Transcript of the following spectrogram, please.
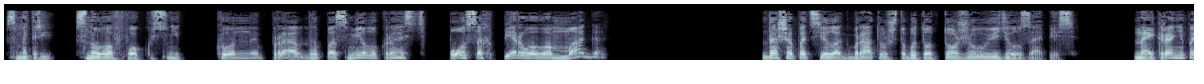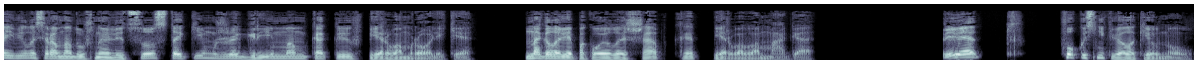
«Смотри, снова фокусник. Он и правда посмел украсть посох первого мага?» Даша подсела к брату, чтобы тот тоже увидел запись. На экране появилось равнодушное лицо с таким же гримом, как и в первом ролике. На голове покоилась шапка первого мага. «Привет!» — фокусник вяло кивнул.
